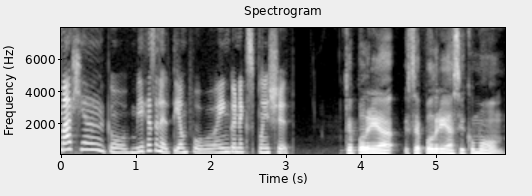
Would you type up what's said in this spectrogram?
magia, como viajes en el tiempo, ain't gonna explain shit. Que podría, se podría así como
